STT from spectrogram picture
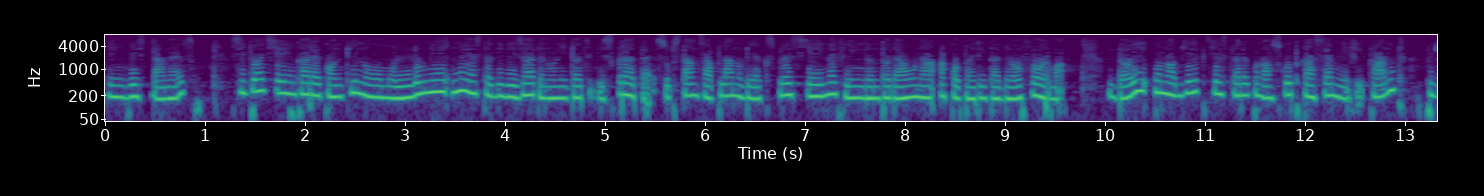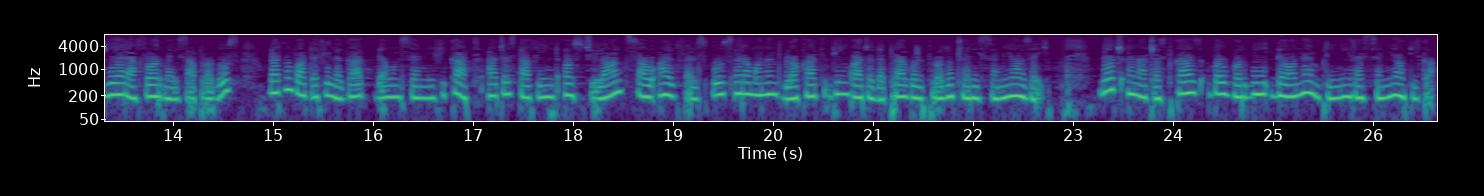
lingvist danez, situației în care continuumul lumii nu este divizat în unități discrete, substanța planului expresiei nefiind întotdeauna acoperită de o formă. 2. Un obiect este recunoscut ca semnificant, plierea formei s-a produs, dar nu poate fi legat de un semnificat, acesta fiind oscilant sau, altfel spus, rămânând blocat din coace de pragul producerii semiozei. Deci, în acest caz, voi vorbi de o neîmplinire semiotică.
